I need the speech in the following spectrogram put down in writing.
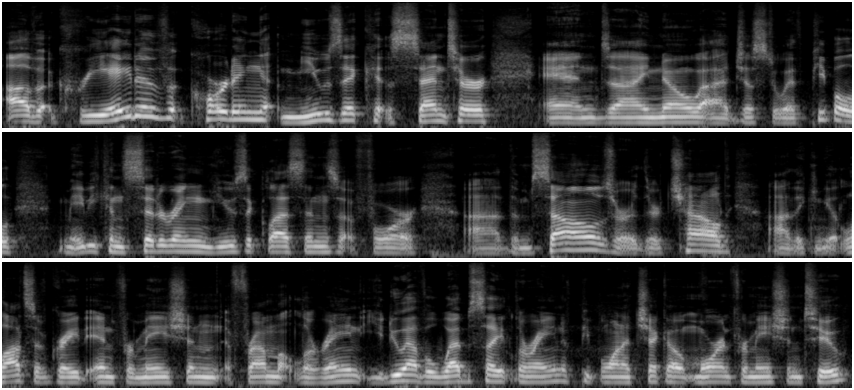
of Creative Chording Music Center. And I know uh, just with people maybe considering music lessons for uh, themselves or their child, uh, they can get lots of great information from Lorraine. You do have a website, Lorraine, if people want to check out more information too.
